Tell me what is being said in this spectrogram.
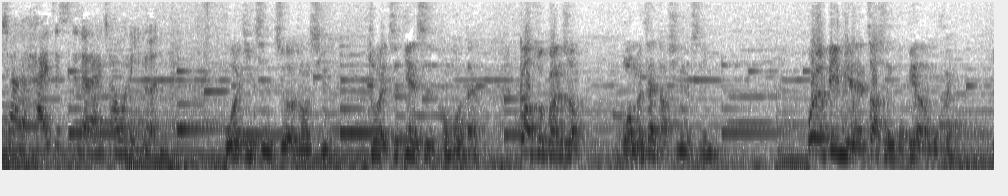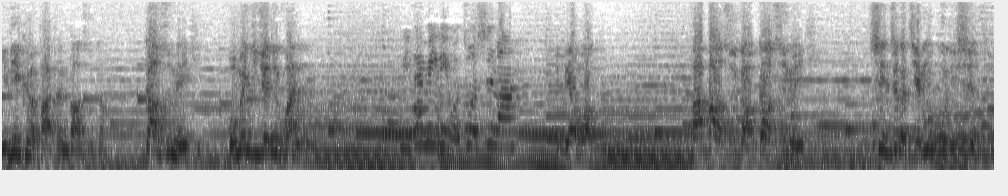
像个孩子似的来找我理论。我已经请制作中心做一次电视捧墨带，告诉观众我们在找新的声音。为了避免造成不必要的误会，你立刻发份报纸稿，告知媒体我们已经决定换人。你在命令我做事吗？你不要忘了，发报纸稿告知媒体，是你这个节目部理事的责任。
